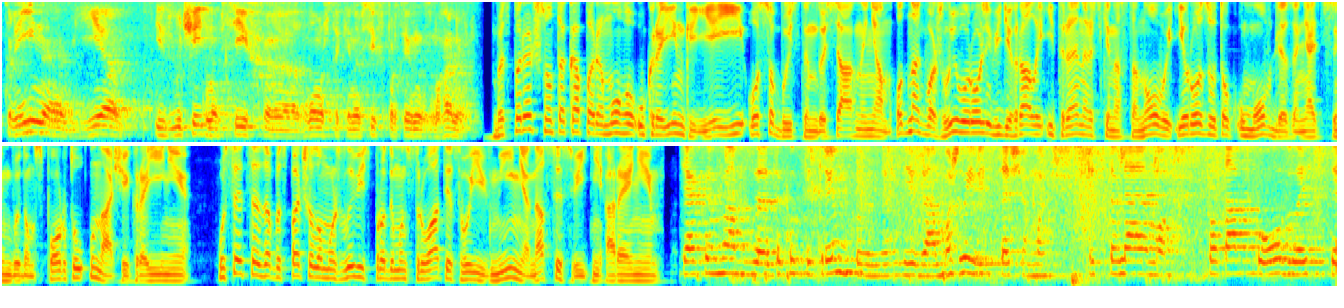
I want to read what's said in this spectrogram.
Україна є і звучить на всіх е, знову ж таки на всіх спортивних змаганнях. Безперечно, така перемога українки є її особистим досягненням. Однак важливу роль відіграли і тренерські настанови, і розвиток умов для занять цим видом спорту у нашій країні. Усе це забезпечило можливість продемонструвати свої вміння на всесвітній арені. Дякуємо вам за таку підтримку, взагалі за можливість, те, що ми представляємо Полтавську область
